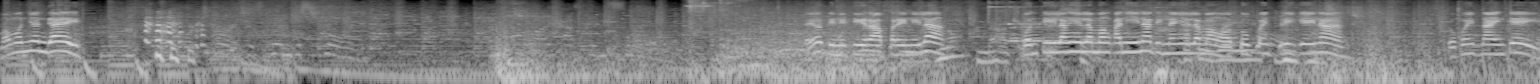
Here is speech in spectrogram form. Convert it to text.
mamon yun, guys! Ayun, tinitira pa rin nila. Konti lang yung lamang kanina. Tingnan yung lamang, oh. 2.3k na. 2.9k.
